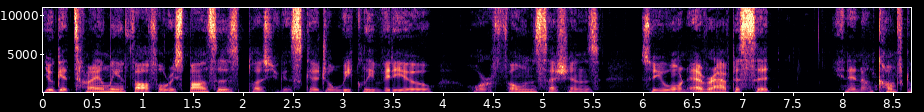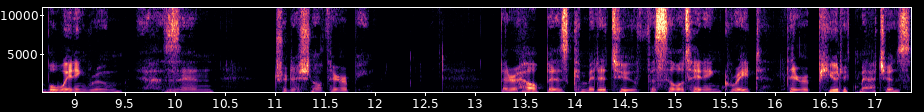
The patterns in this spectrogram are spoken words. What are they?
You'll get timely and thoughtful responses, plus, you can schedule weekly video or phone sessions so you won't ever have to sit in an uncomfortable waiting room, as in traditional therapy. BetterHelp is committed to facilitating great therapeutic matches,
